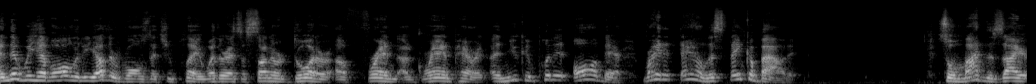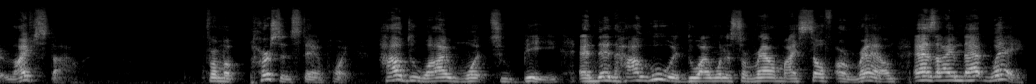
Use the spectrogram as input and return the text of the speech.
And then we have all of the other roles that you play, whether as a son or daughter, a friend, a grandparent, and you can put it all there. Write it down. Let's think about it. So, my desired lifestyle, from a person standpoint, how do I want to be? And then how who do I want to surround myself around as I'm that way?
